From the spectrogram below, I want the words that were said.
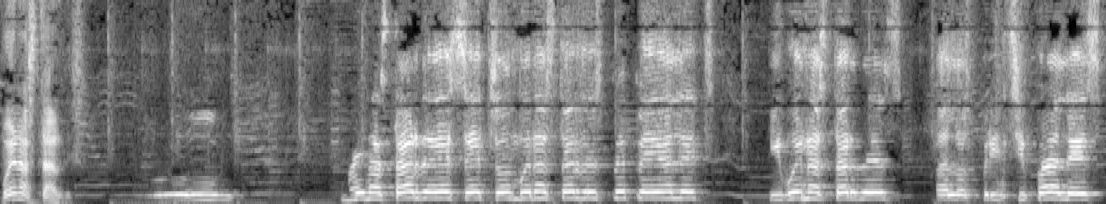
Buenas tardes. Buenas tardes, Edson. Buenas tardes, Pepe, Alex. Y buenas tardes a los principales,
